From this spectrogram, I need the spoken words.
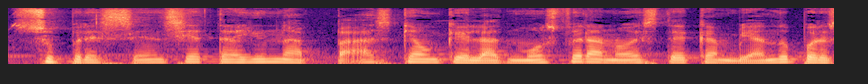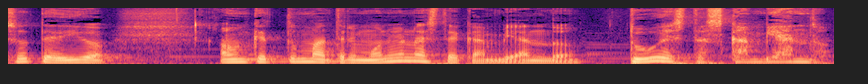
Su presencia trae una paz que aunque la atmósfera no esté cambiando, por eso te digo, aunque tu matrimonio no esté cambiando, tú estás cambiando.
